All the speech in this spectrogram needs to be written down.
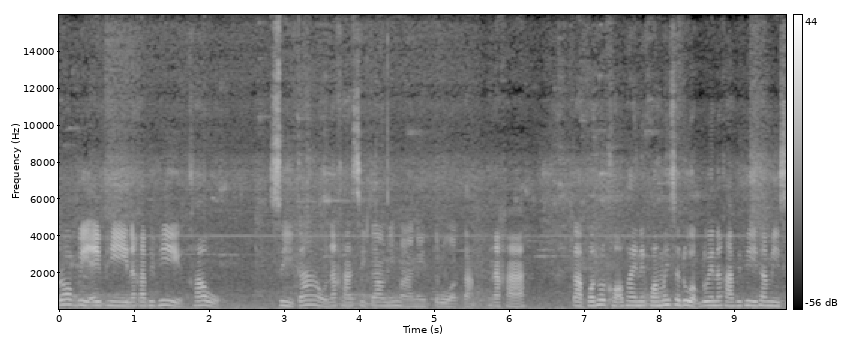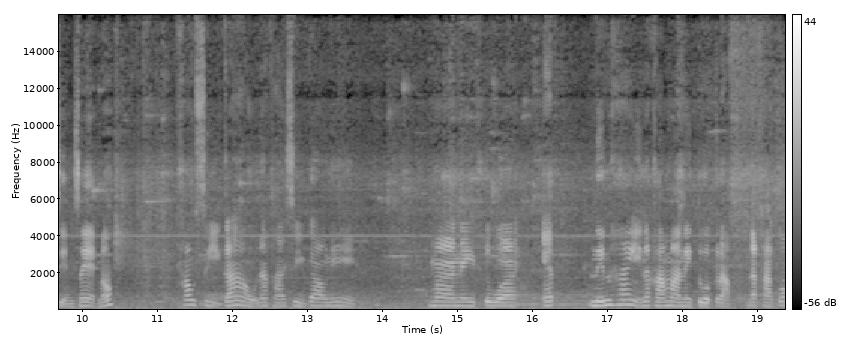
รอบ VIP นะคะ พี่ๆเข้า 49 นะคะ 49 นี้มาในตัวกลับนะคะกลับขอโทษขออภัยในความไม่สะดวกด้วยนะคะ พี่ๆถ้ามีเสียงแทรกเนาะ เข้า 49 นะคะ 49 นี่ มาในตัวแอดเน้นให้นะคะมาในตัวกลับนะคะ ก็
